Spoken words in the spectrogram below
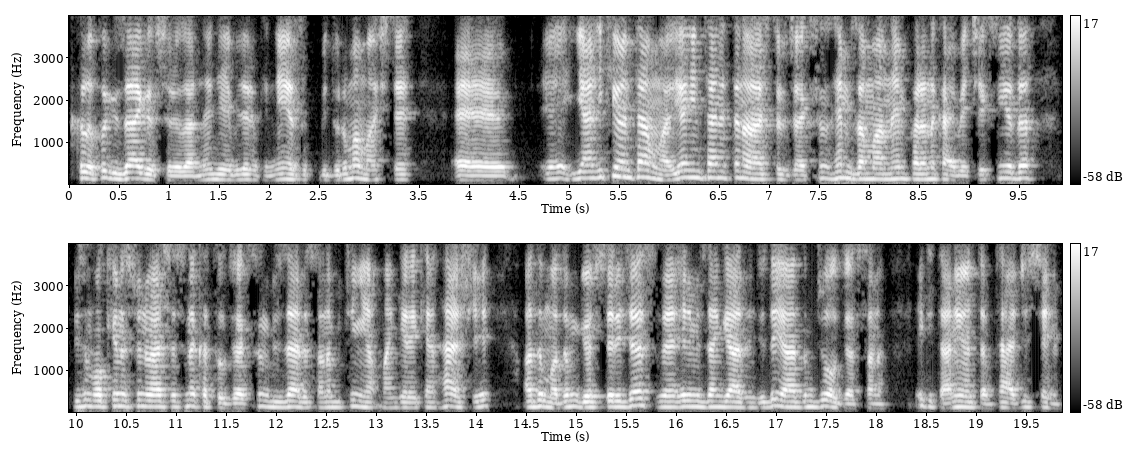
kılıfı güzel gösteriyorlar. Ne diyebilirim ki? Ne yazık bir durum ama işte e, e, yani iki yöntem var. Ya internetten araştıracaksın hem zamanını hem paranı kaybedeceksin ya da bizim Okyanus Üniversitesi'ne katılacaksın. Bizler de sana bütün yapman gereken her şeyi adım adım göstereceğiz ve elimizden geldiğince de yardımcı olacağız sana. İki tane yöntem tercih senin.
